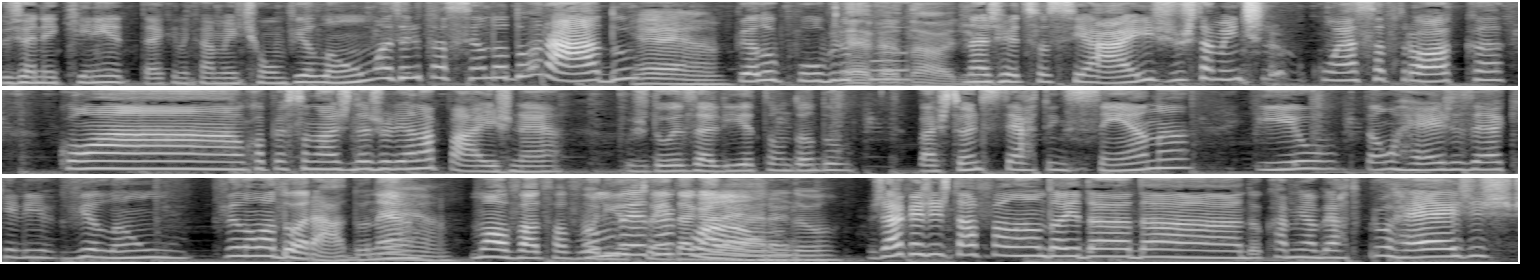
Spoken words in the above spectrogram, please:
do Giannichini, tecnicamente é um vilão, mas ele tá sendo adorado É. pelo público É nas redes sociais, justamente com essa troca com a, com a personagem da Juliana Paz, né? Os dois ali estão dando bastante certo em cena. E o, então o Regis é aquele vilão, vilão adorado, né? É. Malvado favorito aí da galera. quando. Já que a gente tá falando aí da, da- do caminho aberto pro Regis,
